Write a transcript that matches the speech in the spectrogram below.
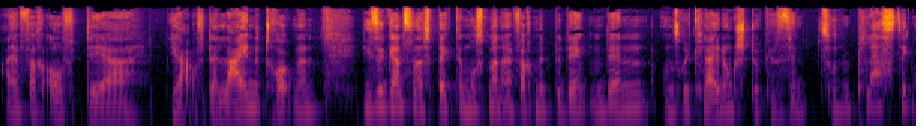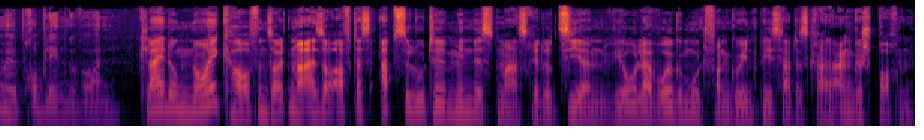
einfach auf der ja, auf der Leine trocknen. Diese ganzen Aspekte muss man einfach mit bedenken, denn unsere Kleidungsstücke sind zu einem Plastikmüllproblem geworden. Kleidung neu kaufen sollten wir also auf das absolute Mindestmaß reduzieren. Viola Wohlgemuth von Greenpeace hat es gerade angesprochen.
